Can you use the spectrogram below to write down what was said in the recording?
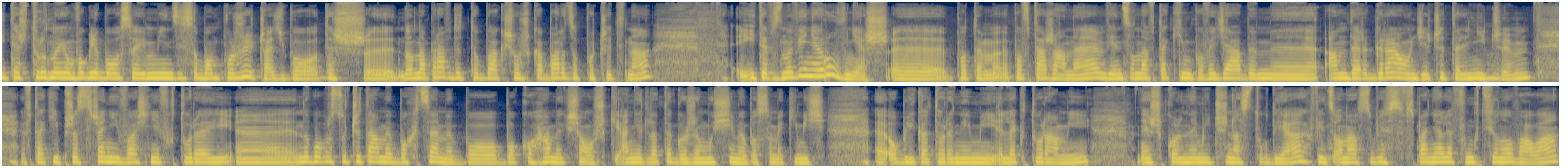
i też trudno ją w ogóle było sobie między sobą pożyczać, bo też y, no naprawdę to była książka bardzo poczytna i te wznowienia również y, potem powtarzane, więc ona w takim powiedziałabym y, undergroundzie czytelniczym, w takiej przestrzeni właśnie, w której no po prostu czytamy, bo chcemy, bo, bo kochamy książki, a nie dlatego, że musimy, bo są jakimiś e, obligatoryjnymi lekturami e, szkolnymi czy na studiach, więc ona sobie wspaniale funkcjonowała.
